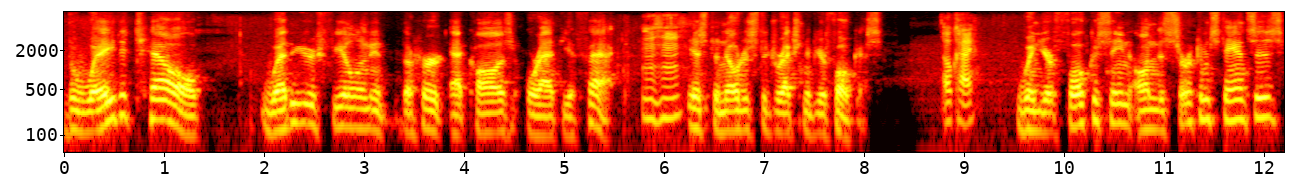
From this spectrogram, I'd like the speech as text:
the way to tell whether you're feeling it, the hurt at cause or at the effect Mm-hmm. is to notice the direction of your focus. Okay. When you're focusing on the circumstances,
